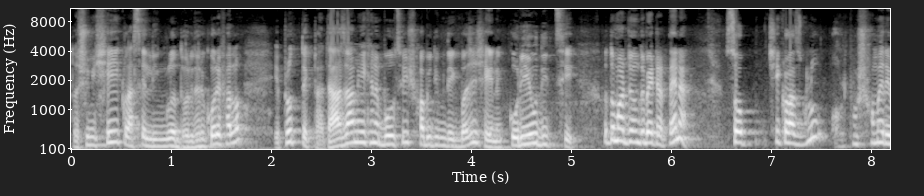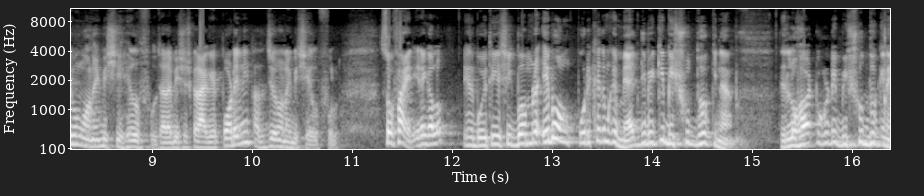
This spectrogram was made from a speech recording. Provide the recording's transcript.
তো তুমি সেই ক্লাসের লিঙ্কগুলো ধরে ধরে করে ফেলো। এই প্রত্যেকটা যা যা আমি এখানে বলছি সবই তুমি দেখবা যে সেখানে করিয়েও দিচ্ছি। তো তোমার জন্য তো বেটার তাই না? সো সেই ক্লাসগুলো অল্প সময়ের এবং অনেক বেশি হেল্পফুল যারা বিশেষ করে আগে পড়েনি, তাদের জন্য অনেক বেশি হেল্পফুল সো ফাইন এটা গেল। এখানে বই থেকে শিখব আমরা। এবং পরীক্ষায় তোমাকে ম্যাথ দিবে কি, বিশুদ্ধ কিনা? যে লোহার টুকরোটি বিশুদ্ধ কিনা?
